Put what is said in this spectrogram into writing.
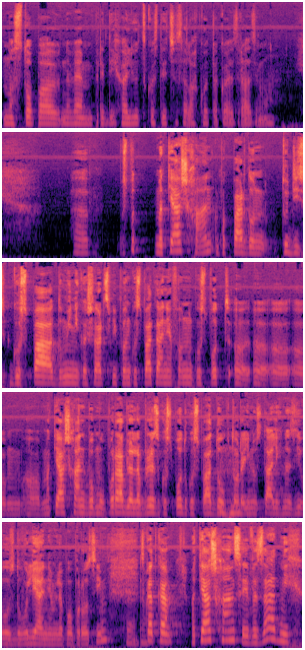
nastopa, ne vem, pridiha ljudskosti, če se lahko tako izrazimo. Uh, gospod Matjaš Han, ampak pardon, tudi gospa Dominika Švarc-Pipan, gospa Tanja Fon, gospod uh, uh, uh, uh, Matjaš Han bom uporabljala brez gospod, gospa doktora in ostalih nazivov z dovoljenjem, lepo prosim. Skratka, Matjaš Han se je v, zadnjih,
